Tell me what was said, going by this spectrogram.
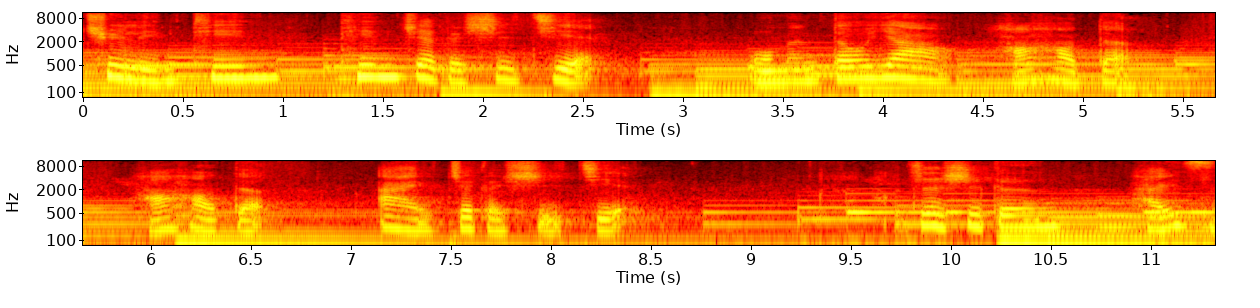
去聆听，听这个世界。我们都要好好的，好好的爱这个世界。这是跟孩子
